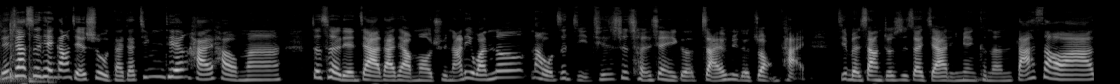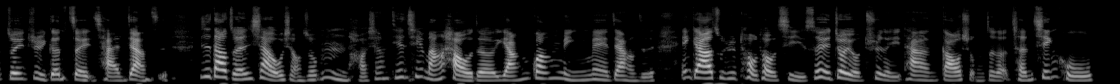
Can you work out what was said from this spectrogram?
连假四天刚结束，大家今天还好吗？这次的连假大家有没有去哪里玩呢？那我自己其实是呈现一个宅女的状态，基本上就是在家里面可能打扫啊、追剧跟嘴馋这样子。一直到昨天下午，我想说，嗯，好像天气蛮好的，阳光明媚这样子，应该要出去透透气，所以就有去了一趟高雄这个澄清湖。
